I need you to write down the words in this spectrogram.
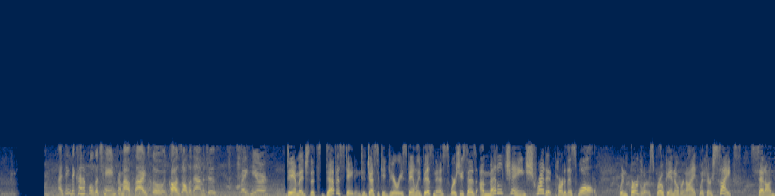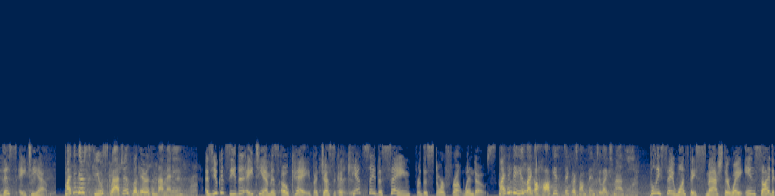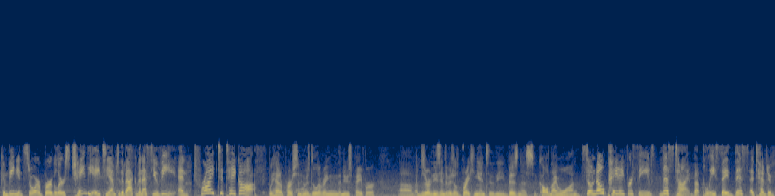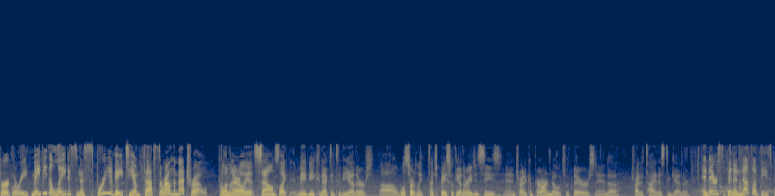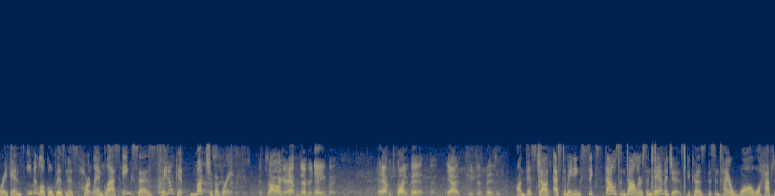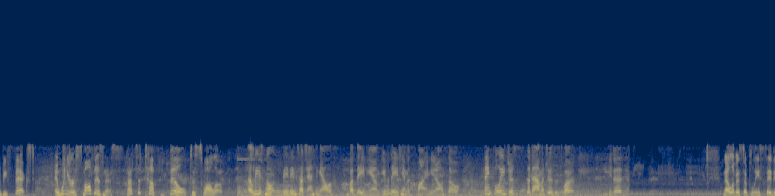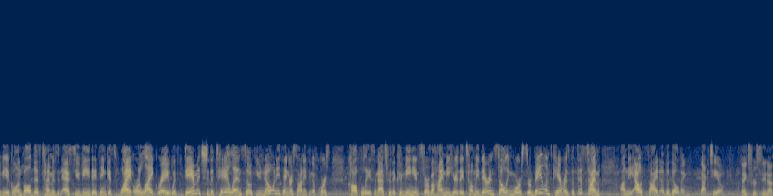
I think they kind of pulled the chain from outside, so it caused all the damages right here. Damage that's devastating to Jessica Geary's family business, where she says a metal chain shredded part of this wall when burglars broke in overnight with their sights set on this ATM. I think there's few scratches, but there isn't that many. As you can see, the ATM is okay, but Jessica can't say the same for the storefront windows. I think they used like a hockey stick or something to like smash. Police say once they smashed their way inside the convenience store, burglars chained the ATM to the back of an SUV and tried to take off. We had a person who was delivering the newspaper uh, observed these individuals breaking into the business, called 911. So no payday for thieves this time, but police say this attempted burglary may be the latest in a spree of ATM thefts around the metro. Preliminarily, it sounds like it may be connected to the others. Uh, we'll certainly touch base with the other agencies and try to compare our notes with theirs and uh, try to tie this together. And there's been enough of these break-ins. Even local business Heartland Glass Inc. says they don't get much of a break. It's not like it happens every day, but it happens quite a bit. But yeah, it keeps us busy. On this job, estimating $6,000 in damages because this entire wall will have to be fixed. And when you're a small business, that's a tough bill to swallow. At least no, they didn't touch anything else but the ATM. Even the ATM is fine, you know. So thankfully, just the damages is what he did. Now, La Vista police say the vehicle involved this time is an SUV. They think it's white or light gray with damage to the tail end. So if you know anything or saw anything, of course, call police. And as for the convenience store behind me here, they tell me they're installing more surveillance cameras, but this time on the outside of the building. Back to you. Thanks, Christina.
